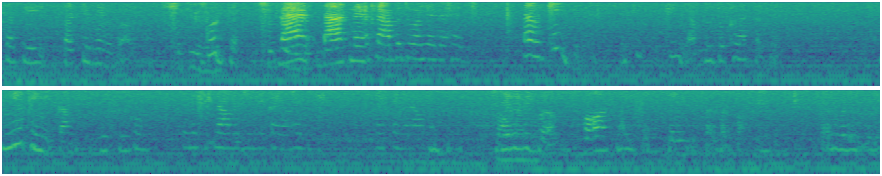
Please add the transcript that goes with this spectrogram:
વળી નવેસરથી સચિવ ને Satyaj is ગુડ છે Satyaj બેડ is- ડાર્કનેસ એટલે આ બધું અહીંયા રહે જ Oh, change it. This is see, Abdul to class New thing will come. This will go. એટલે technology ને કઈ There will be uh, wars, no, you say, there will be further wars. Everybody will be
